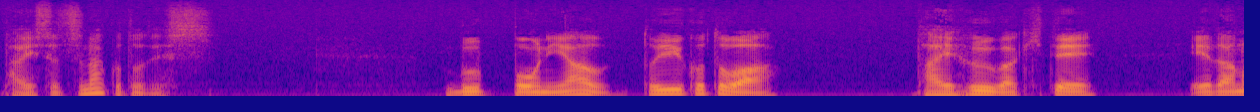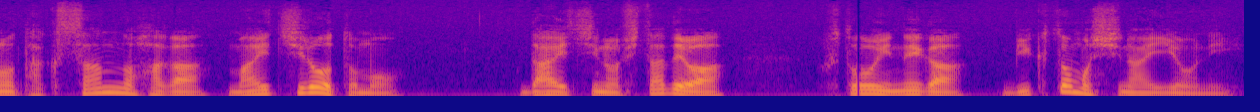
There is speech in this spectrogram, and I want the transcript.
大切なことです。仏法に合うということは台風が来て枝のたくさんの葉が舞い散ろうとも大地の下では太い根がびくともしないように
